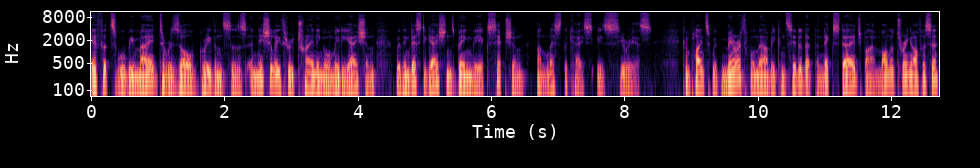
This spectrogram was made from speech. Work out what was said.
Efforts will be made to resolve grievances initially through training or mediation, with investigations being the exception unless the case is serious. Complaints with merit will now be considered at the next stage by a monitoring officer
